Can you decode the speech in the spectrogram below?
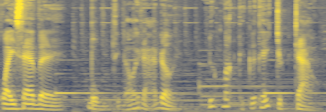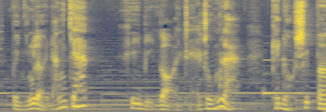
Quay xe về, bụng thì đói rã rời Nước mắt thì cứ thấy trực trào Vì những lời đắng chát. Khi bị gọi rẻ rúng là cái đồ shipper.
